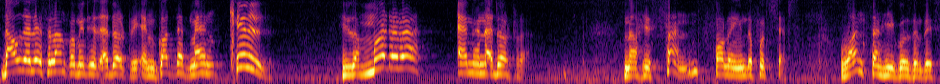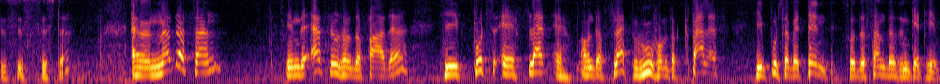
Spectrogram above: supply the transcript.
Dawud alayhi salam committed adultery and got that man killed. He's a murderer and an adulterer. Now his sons following in the footsteps. One son he goes and rapes his sister, and another son, in the absence of the father, he puts a flat uh, on the flat roof of the palace. He puts up a tent so the son doesn't get him,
